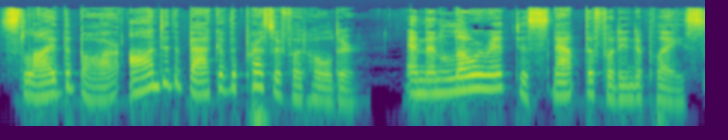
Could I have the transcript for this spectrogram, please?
slide the bar onto the back of the presser foot holder and then lower it to snap the foot into place.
